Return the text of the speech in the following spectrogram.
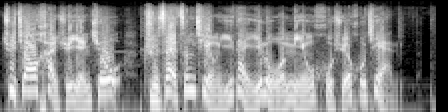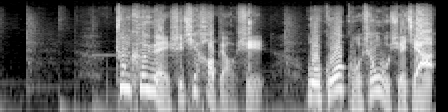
聚焦汉学研究，旨在增进“一带一路”文明互学互鉴。中科院十七号表示，我国古生物学家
